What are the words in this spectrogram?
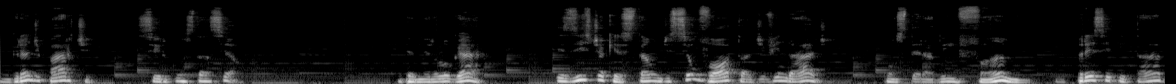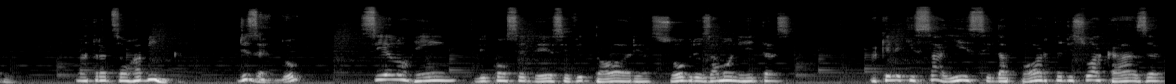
em grande parte, circunstancial. Em primeiro lugar, existe a questão de seu voto à divindade, considerado infame e precipitado na tradição rabínica, dizendo: se Elohim lhe concedesse vitória sobre os Amonitas, aquele que saísse da porta de sua casa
